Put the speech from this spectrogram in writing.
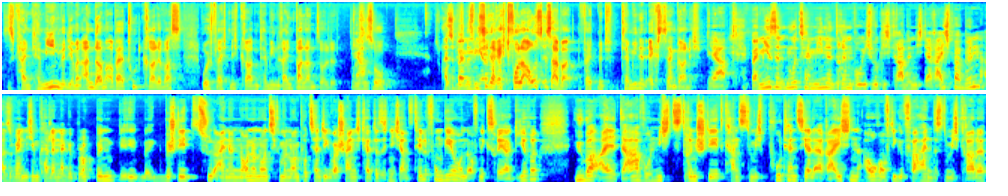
Das ist kein Termin mit jemand anderem, aber er tut gerade was, wo ich vielleicht nicht gerade einen Termin reinballern sollte. Das ja. ist so also bei Deswegen mir, sieht er recht voll aus, ist aber vielleicht mit Terminen extern gar nicht. Ja, bei mir sind nur Termine drin, wo ich wirklich gerade nicht erreichbar bin. Also wenn ich im Kalender geblockt bin, äh, besteht zu eine 99,9%ige Wahrscheinlichkeit, dass ich nicht ans Telefon gehe und auf nichts reagiere. Überall da, wo nichts drin steht, kannst du mich potenziell erreichen, auch auf die Gefahr hin, dass du mich gerade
